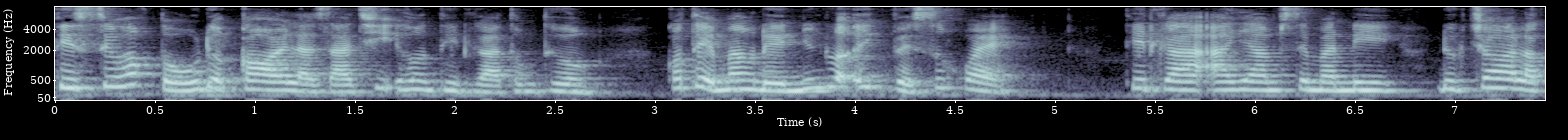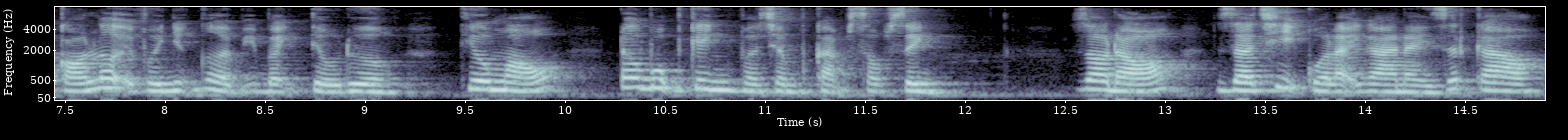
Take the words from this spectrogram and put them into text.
thịt siêu hắc tố được coi là giá trị hơn thịt gà thông thường, có thể mang đến những lợi ích về sức khỏe. Thịt gà Ayam Semani được cho là có lợi với những người bị bệnh tiểu đường, thiếu máu, đau bụng kinh và trầm cảm sau sinh. Do đó, giá trị của loại gà này rất cao.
